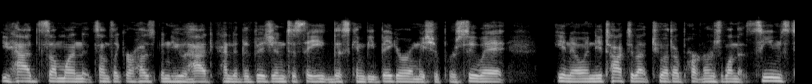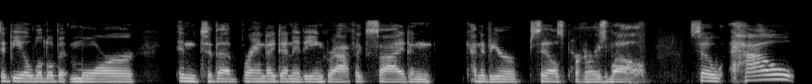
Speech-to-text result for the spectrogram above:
You had someone, it sounds like her husband, who had kind of the vision to say this can be bigger and we should pursue it. You know, and you talked about two other partners, one that seems to be a little bit more into the brand identity and graphics side and kind of your sales partner as well. So, how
